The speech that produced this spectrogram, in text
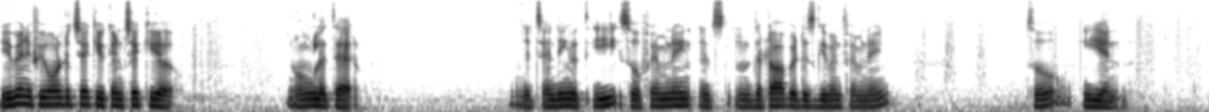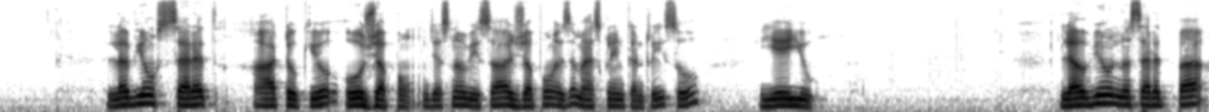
Even if you want to check you can check here. Angleterre it's ending with e. So feminine it's the top it is given feminine. So en L'avion s'arrête à Tokyo au Japon. Just now we saw Japan is a masculine country, so AU. L'avion ne s'arrête pas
